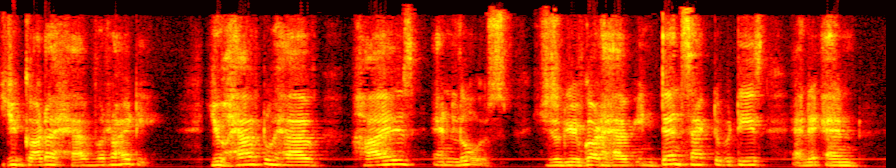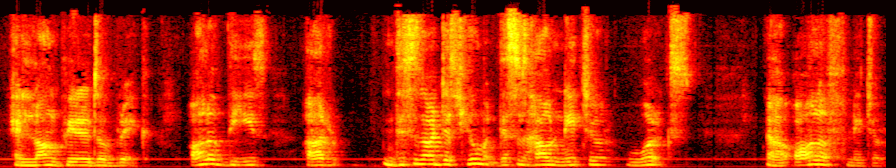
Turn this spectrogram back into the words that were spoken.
you gotta have variety. You have to have highs and lows. You've got to have intense activities and and and long periods of break. All of these are. This is not just human. This is how nature works. Uh, all of nature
